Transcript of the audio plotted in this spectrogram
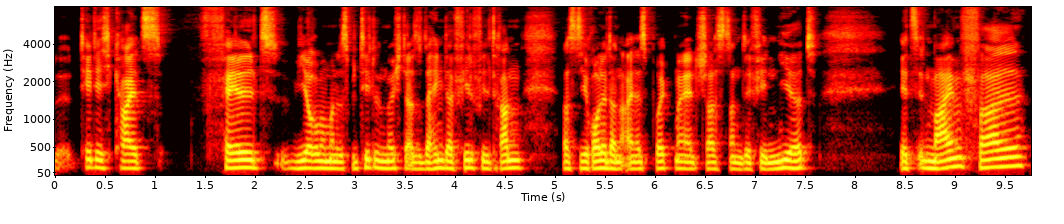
äh, Tätigkeitsfeld, wie auch immer man das betiteln möchte. Also da hängt da viel, viel dran, was die Rolle dann eines Projektmanagers dann definiert. Jetzt in meinem Fall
